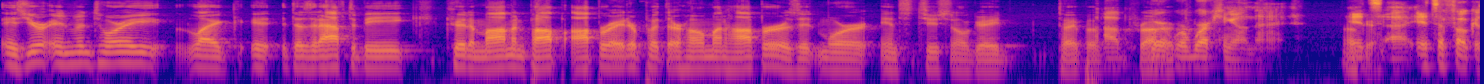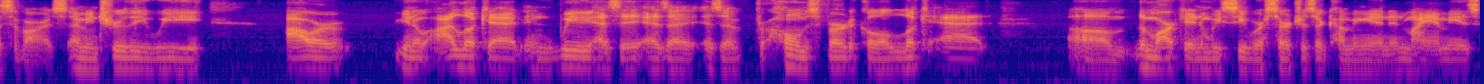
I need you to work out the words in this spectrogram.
is your inventory like? It, does it have to be? Could a mom and pop operator put their home on Hopper, or is it more institutional grade type of uh, product? We're, we're working on that. Okay. It's uh, it's a focus of ours. I mean, truly, we our you know I look at and we as a as a as a homes vertical look at um, the market and we see where searches are coming in. And Miami is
